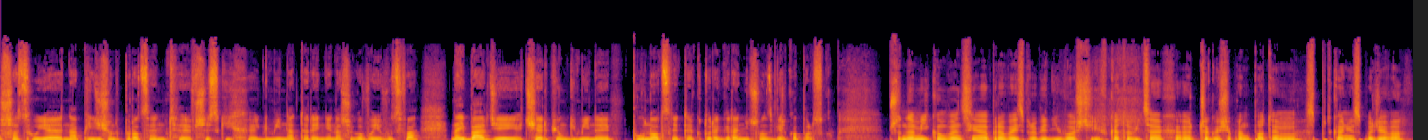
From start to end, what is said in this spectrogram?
szacuje na 50% wszystkich gmin na terenie naszego województwa. Najbardziej cierpią gminy północne, te, które graniczą z Wielkopolską. Przed nami konwencja Prawa i Sprawiedliwości w Katowicach. Czego się pan po tym spotkaniu spodziewa?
